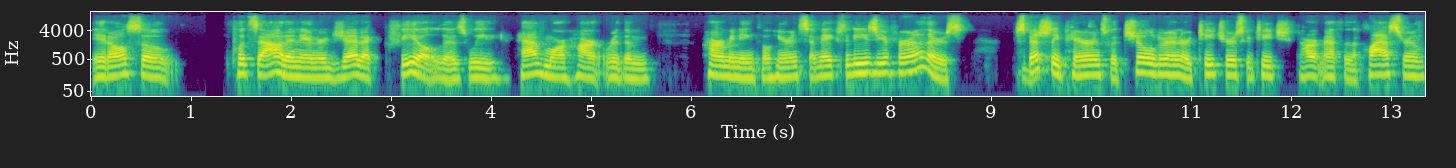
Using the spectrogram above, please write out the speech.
it also puts out an energetic field as we have more heart rhythm, harmony, and coherence. It makes it easier for others, mm-hmm. especially parents with children or teachers who teach HeartMath in the classroom.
